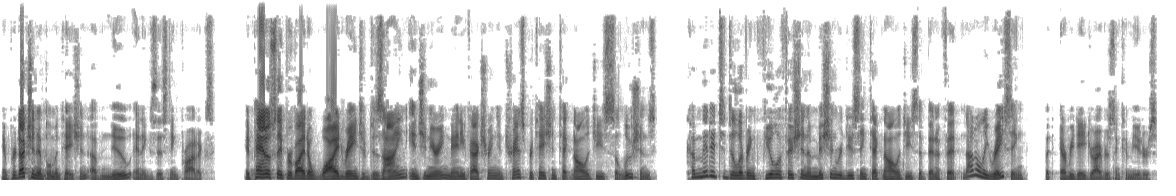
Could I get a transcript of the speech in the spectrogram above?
and production implementation of new and existing products. At Panoz, they provide a wide range of design, engineering, manufacturing, and transportation technologies solutions committed to delivering fuel efficient, emission reducing technologies that benefit not only racing, but everyday drivers and commuters.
